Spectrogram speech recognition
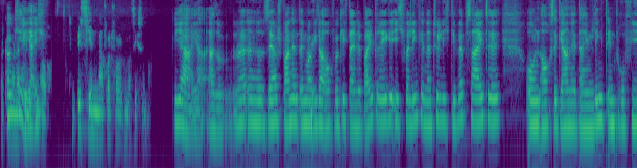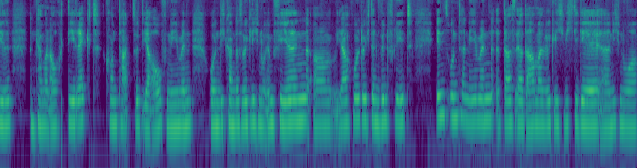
Da kann okay, man natürlich ja, ich... auch ein bisschen nachverfolgen, was ich so mache. Ja, ja, also äh, sehr spannend immer wieder auch wirklich deine Beiträge. Ich verlinke natürlich die Webseite und auch sehr gerne dein LinkedIn-Profil. Dann kann man auch direkt Kontakt zu dir aufnehmen und ich kann das wirklich nur empfehlen. Äh, ja, holt euch den Winfried ins Unternehmen, dass er da mal wirklich wichtige, äh, nicht nur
